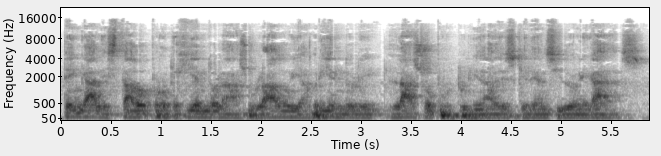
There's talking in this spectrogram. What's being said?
tenga al Estado protegiéndola a su lado y abriéndole las oportunidades que le han sido negadas.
